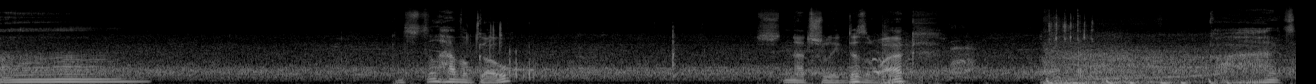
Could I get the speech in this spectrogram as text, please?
Uh, can still have a go. Which naturally doesn't work. God, it's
